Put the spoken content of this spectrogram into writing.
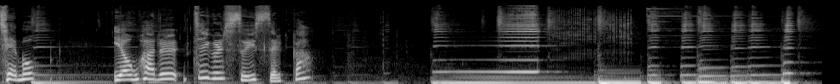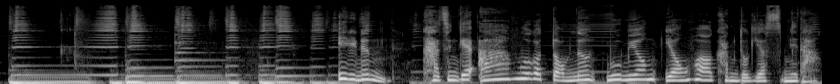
제목 영화를 찍을 수 있을까?' 1위는 가진 게 아무것도 없는 무명 영화 감독이었습니다.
